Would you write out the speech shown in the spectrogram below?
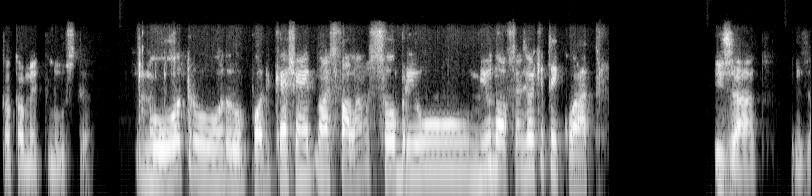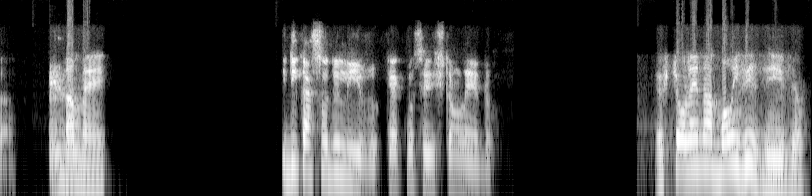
totalmente lúcida. No outro, outro podcast gente, nós falamos sobre o 1984. Exato, exato. Também. Indicação de livro, o que é que vocês estão lendo? Eu estou lendo A Mão Invisível.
